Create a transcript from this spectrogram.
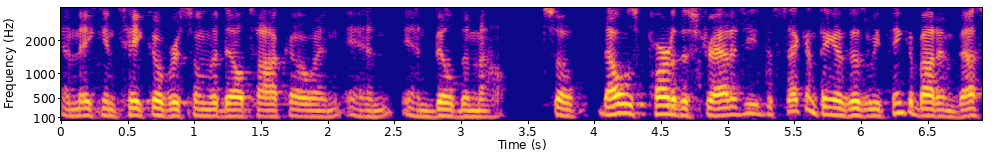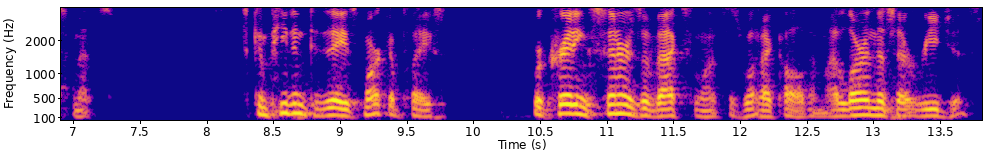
and they can take over some of the Del Taco and, and, and build them out. So that was part of the strategy. The second thing is as we think about investments, to compete in today's marketplace, we're creating centers of excellence is what I call them. I learned this at Regus.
